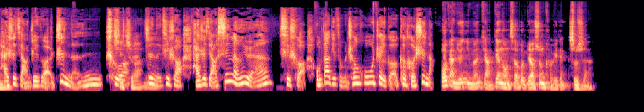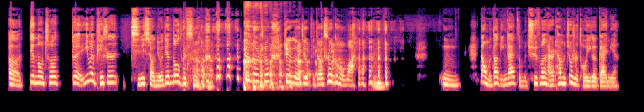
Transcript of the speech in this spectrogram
还是讲这个智能车？智能汽车，还是讲新能源汽车？我们到底怎么称呼这个更合适呢？我感觉你们讲电动车会比较顺口一点，是不是？呃，电动车。对，因为平时骑小牛电动的时候，电动车，这个就比较顺口嘛。嗯，那我们到底应该怎么区分？还是他们就是同一个概念？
